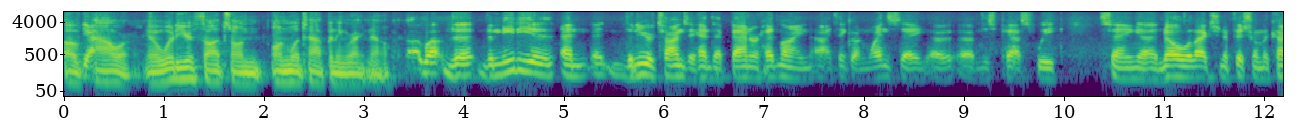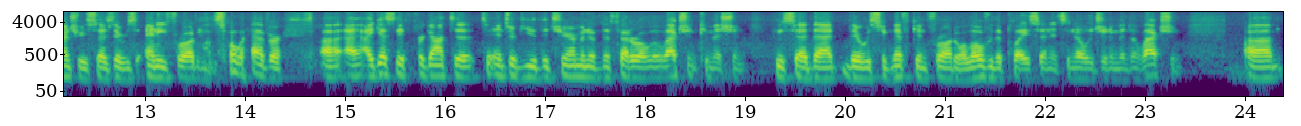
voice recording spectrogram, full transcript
of yeah. power. You know, what are your thoughts on on what's happening right now? Uh, well, the the media and uh, the New York Times they had that banner headline I think on Wednesday uh, this past week saying uh, no election official in the country says there was any fraud whatsoever. Uh, I, I, guess they forgot to, to interview the chairman of the Federal Election Commission, who said that there was significant fraud all over the place and it's an illegitimate election. Um,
